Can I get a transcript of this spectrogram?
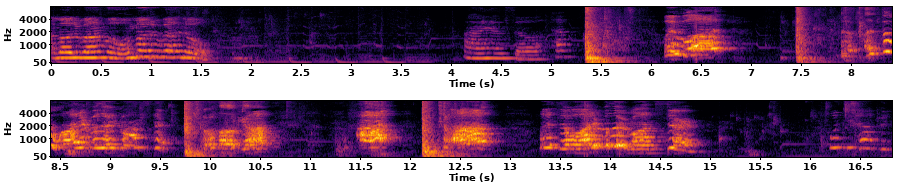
I'm out of ammo. I'm out of ammo. I am so happy. Wait, what? It's the watermelon monster. Oh god. Ah! Ah! It's the watermelon monster. What just happened?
